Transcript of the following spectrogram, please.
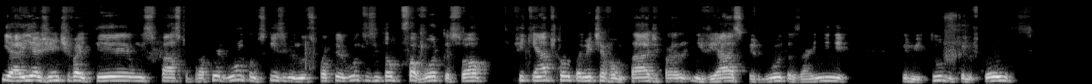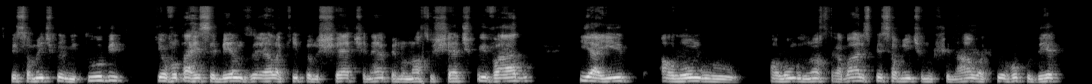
E aí a gente vai ter um espaço para perguntas, uns 15 minutos para perguntas. Então, por favor, pessoal, fiquem absolutamente à vontade para enviar as perguntas aí pelo YouTube, pelo Face, especialmente pelo YouTube, que eu vou estar recebendo ela aqui pelo chat, né? Pelo nosso chat privado. E aí, ao longo ao longo do nosso trabalho, especialmente no final, aqui eu vou poder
